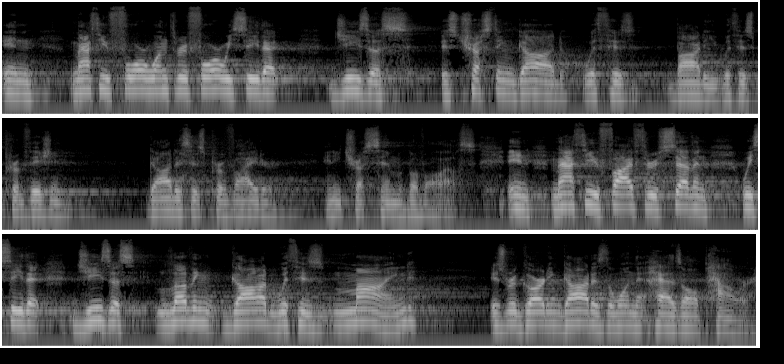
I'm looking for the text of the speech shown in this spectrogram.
In Matthew 4 1 through 4, we see that Jesus is trusting God with his body, with his provision. God is his provider, and he trusts him above all else. In Matthew 5 through 7, we see that Jesus, loving God with his mind, is regarding God as the one that has all power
